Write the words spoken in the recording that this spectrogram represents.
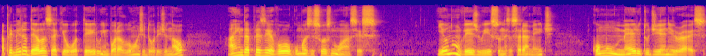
A primeira delas é que o roteiro, embora longe do original, ainda preservou algumas de suas nuances. E eu não vejo isso necessariamente como um mérito de Anne Rice.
